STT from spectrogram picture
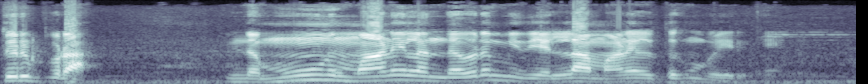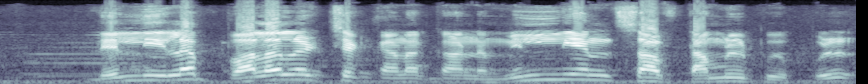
திரிபுரா. இந்த மூணு மாநிலம் தவிர இது எல்லா மாநிலத்துக்கும் போயிருக்கேன். டெல்லியில் பல லட்சக்கணக்கான millions of Tamil people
